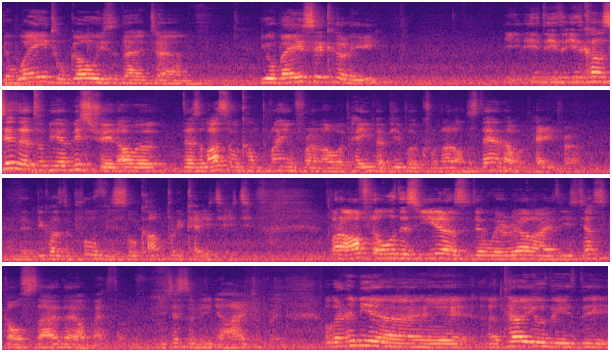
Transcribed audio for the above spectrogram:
The way to go is that um, you basically it, it, it considered to be a mystery. Our there's lots of complaint from our paper. People could not understand our paper, and because the proof is so complicated. But after all these years, then we realize it's just Gauss-Seidel method. It's just a linear algebra. Okay, let me uh, uh, tell you the, the,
